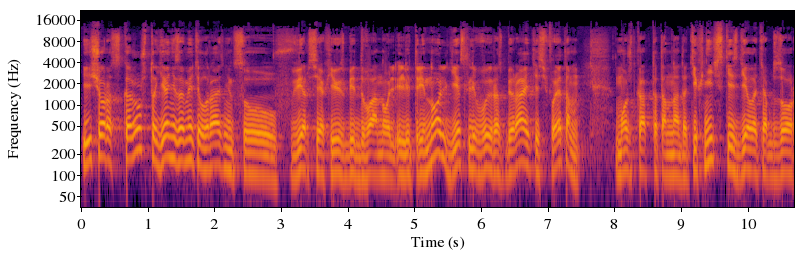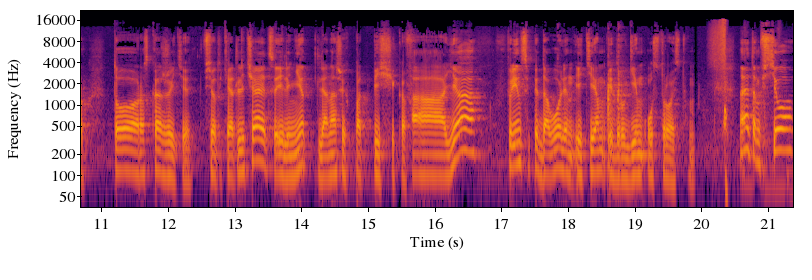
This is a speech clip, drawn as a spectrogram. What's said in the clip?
Еще раз скажу, что я не заметил разницу в версиях USB 2.0 или 3.0. Если вы разбираетесь в этом, может как-то там надо технически сделать обзор, то расскажите, все-таки отличается или нет для наших подписчиков. А я принципе, доволен и тем, и другим устройством. На этом все.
